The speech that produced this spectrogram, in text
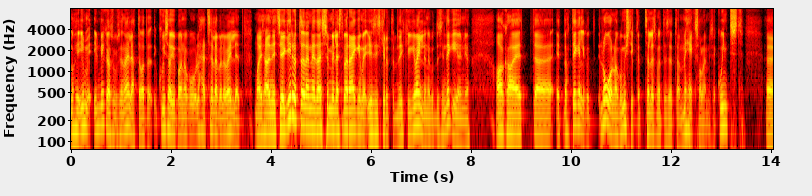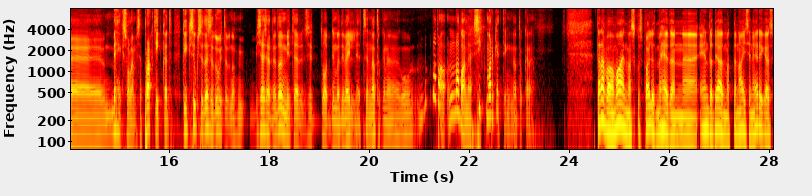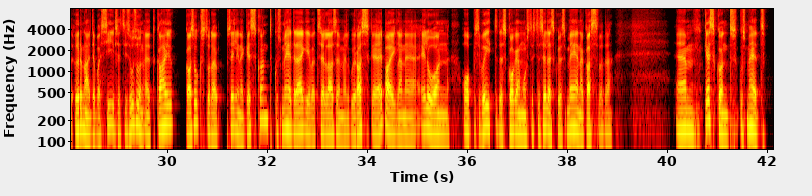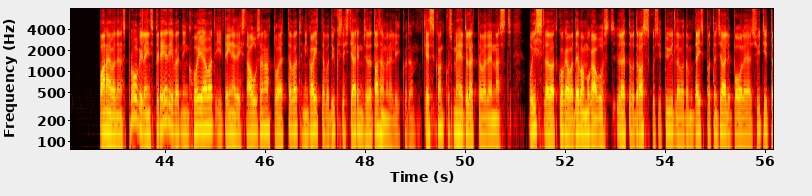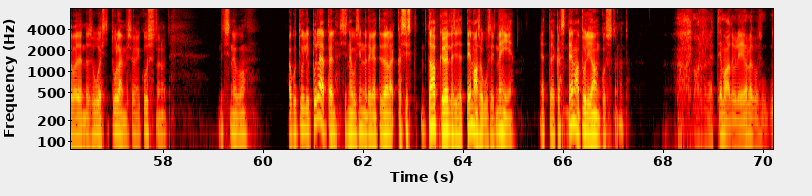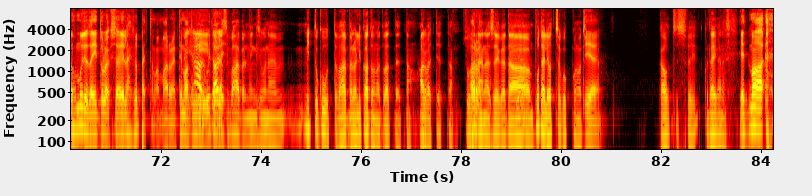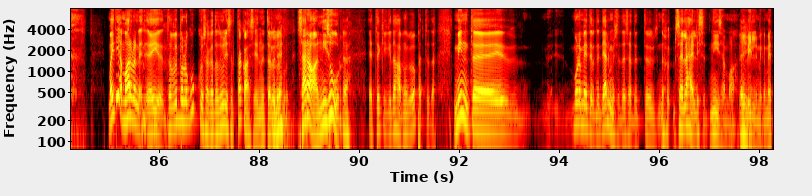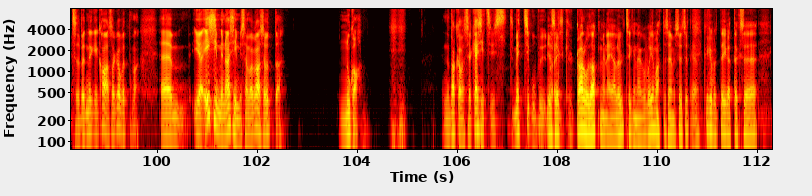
noh, ilm, ilma igasuguse naljata, vaata, kui sa juba nagu lähed selle peale välja, et ma ei saa neid siia kirjutada, neid asju, millest me räägime ja siis kirjutame ta ikkagi välja, nagu ta siin tegi, onju. aga et, et noh, tegelikult loo nagu müstikat selles mõttes, et meheks olemise kunst, meheks olemise praktikad, kõik siuksed asjad huvitavad, noh, mis asjad need on, mida sa tood niimoodi välja, et see on natukene nagu laba, labane, sitt marketing natukene. Tänapäeva maailmas, kus paljud mehed on äh, enda teadmata naisenergias õrnad ja passiivsed, siis usun, et kahju, kasuks tuleb selline keskkond, kus mehed räägivad selle asemel, kui raske ja ebaõiglane elu on, hoopis võitudest, kogemustest ja sellest, kuidas mehena kasvada. keskkond, kus mehed panevad ennast proovile, inspireerivad ning hoiavad teineteist ausana, toetavad ning aitavad üksteist järgmisele tasemele liikuda. keskkond, kus mehed ületavad ennast, võistlevad, kogevad ebamugavust, ületavad raskusi, püüdlevad oma täispotentsiaali poole ja sütitavad endas uuesti tule, mis oli kustunud. nüüd siis nagu, aga kui tuli põleb veel, siis nagu sinna tegelikult ei ole, kas siis tahabki öelda siis, et temasuguseid mehi, et kas tema tuli on kustunud? ma arvan, et tema tuli ei ole kus, noh muidu ta ei tuleks, ei läheks õpetama, ma arvan, et tema tuli. kui ta oli siin vahepeal mingisugune mitu kuud ta vahepeal oli kadunud, vaata, et noh, arvati, et noh, suure tõenäosusega ta Jah. on pudeli otsa kukkunud yeah.. Kaudses või kuida iganes. et ma, ma ei tea, ma arvan, et ei, ta võib-olla kukkus, aga ta tuli sealt tagasi ja nüüd tal nagu sära on nii suur et ta ikkagi tahab nagu õpetada. mind, mulle meeldivad need järgmised asjad, et noh, sa ei lähe lihtsalt niisama Ei. Villemiga metsa, sa pead midagi kaasa ka võtma. ja esimene asi, mis on vaja kaasa võtta, nuga. Nad hakkavad seal käsitsi vist metssigu püüdma ja. see karu tapmine ei ole üldsegi nagu võimatu, see, mis sa ütlesid, kõigepealt lõigatakse,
